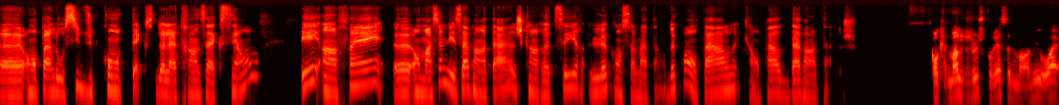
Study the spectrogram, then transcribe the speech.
Euh, on parle aussi du contexte de la transaction. Et enfin, euh, on mentionne les avantages qu'en retire le consommateur. De quoi on parle quand on parle d'avantages? Concrètement, le juge pourrait se demander, ouais,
